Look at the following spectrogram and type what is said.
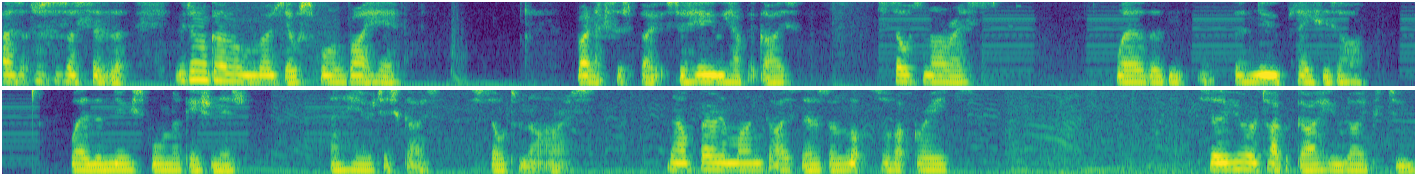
As just as I said look if we don't want to go along the roads they'll spawn right here right next to this boat. So here we have it, guys. Sultan RS, where the the new places are, where the new spawn location is, and here it is, guys. Sultan RS. Now, bearing in mind, guys, there's a lots of upgrades. So if you're a type of guy who likes to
